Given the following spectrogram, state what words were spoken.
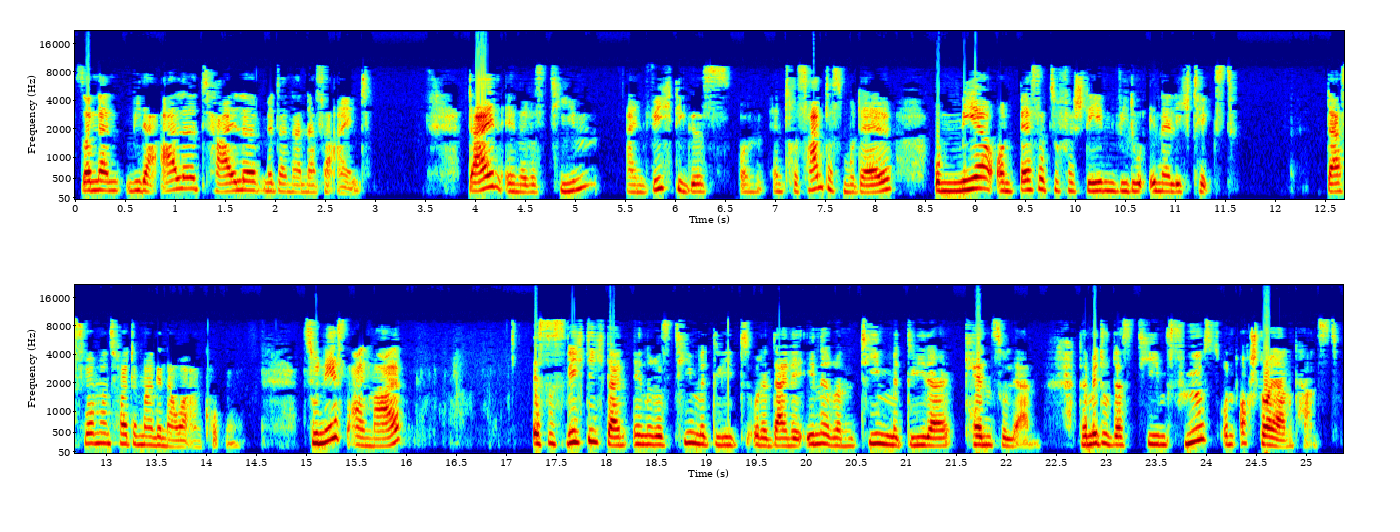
sondern wieder alle Teile miteinander vereint. Dein inneres Team, ein wichtiges und interessantes Modell, um mehr und besser zu verstehen, wie du innerlich tickst. Das wollen wir uns heute mal genauer angucken. Zunächst einmal ist es wichtig, dein inneres Teammitglied oder deine inneren Teammitglieder kennenzulernen, damit du das Team führst und auch steuern kannst.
